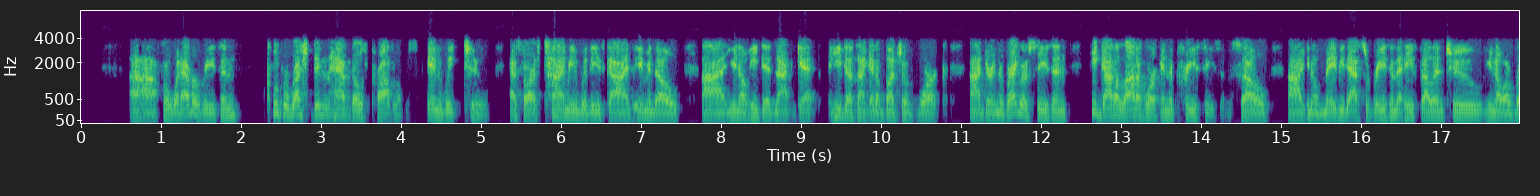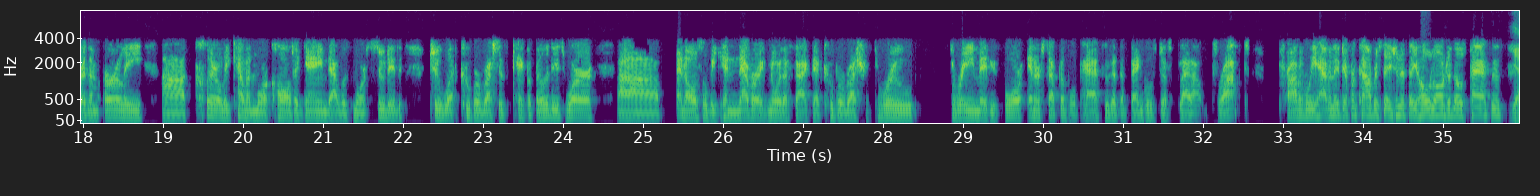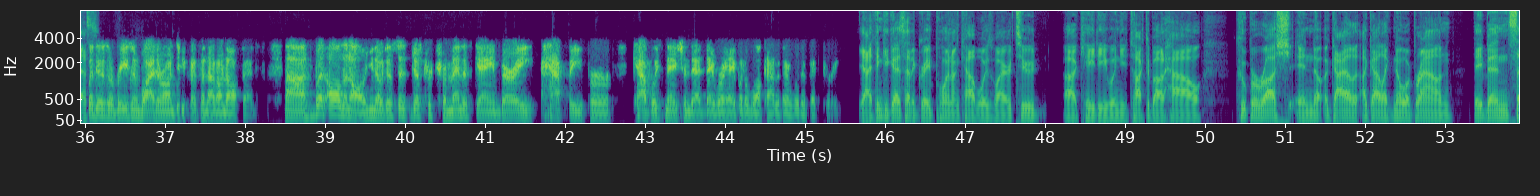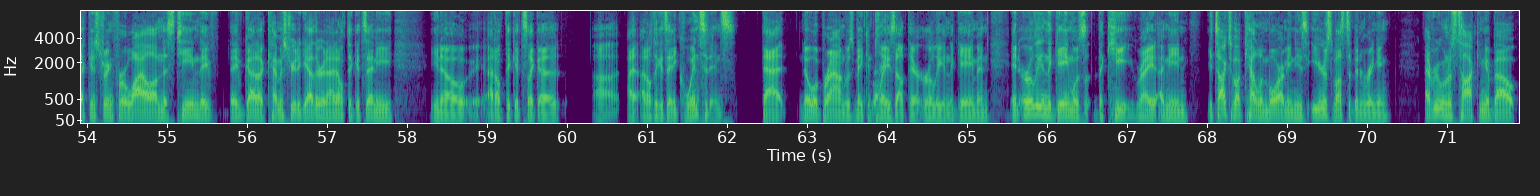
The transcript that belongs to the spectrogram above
Uh, for whatever reason, Cooper Rush didn't have those problems in week two as far as timing with these guys, even though, uh, you know, he did not get, he does not get a bunch of work uh, during the regular season. He got a lot of work in the preseason. So, uh, you know, maybe that's the reason that he fell into, you know, a rhythm early. Uh, clearly, Kellen Moore called a game that was more suited to what Cooper Rush's capabilities were. Uh, and also, we can never ignore the fact that Cooper Rush threw three, maybe four interceptable passes that the Bengals just flat out dropped. Probably having a different conversation if they hold on to those passes. Yes. But there's a reason why they're on defense and not on offense. Uh, but all in all, you know, just a, just a tremendous game. Very happy for Cowboys Nation that they were able to walk out of there with a victory. Yeah, I think you guys had a great point on Cowboys Wire too, uh, KD, when you talked about how Cooper Rush and no, a guy a guy like Noah Brown, they've been second string for a while on this team. They've they've got a chemistry together, and I don't think it's any, you know, I don't think it's like a, uh, I, I don't think it's any coincidence that Noah Brown was making Right. plays out there early in the game, and and early in the game was the key, right? I mean, you talked about Kellen Moore. I mean, his ears must have been ringing. Everyone was talking about,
